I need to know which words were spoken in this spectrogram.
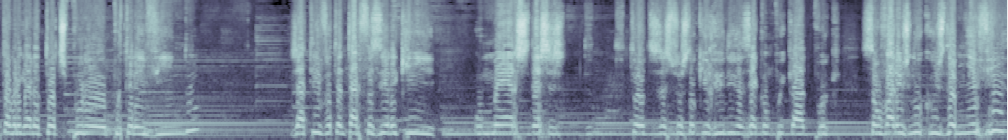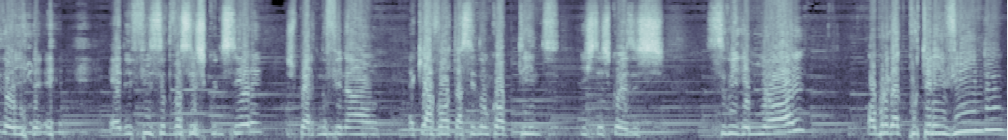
muito obrigado a todos por, eh, por terem vindo. Já estive a tentar fazer aqui o merge destas, de, de todas as pessoas que estão aqui reunidas. É complicado porque são vários núcleos da minha vida e é, é difícil de vocês conhecerem. Espero que no final, aqui à volta, assim de um copo tinto, isto as coisas se liguem melhor. Obrigado por terem vindo.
